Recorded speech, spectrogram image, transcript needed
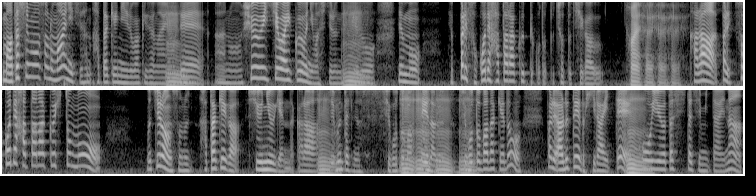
まあ私もその毎日畑にいるわけじゃないので、あの週1は行くようにはしてるんですけど、うん。でもやっぱりそこで働くってこととちょっと違う。からやっぱりそこで働く人ももちろんその畑が収入源だから、うん。自分たちの仕事場、うんうんうんうん。聖なる仕事場だけどやっぱりある程度開いて、うん。こういう私たちみたいな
